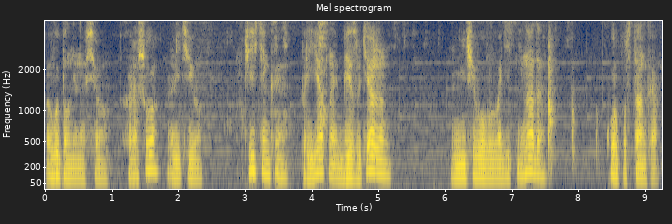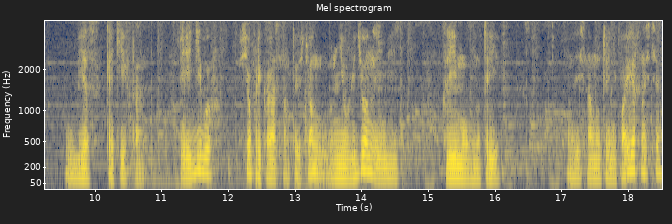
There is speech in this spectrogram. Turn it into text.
Выполнено все хорошо, литье чистенькое, приятное, без утяжен, ничего выводить не надо. Корпус танка без каких-то перегибов, все прекрасно. То есть он не уведен, имеет клеймо внутри, здесь на внутренней поверхности.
